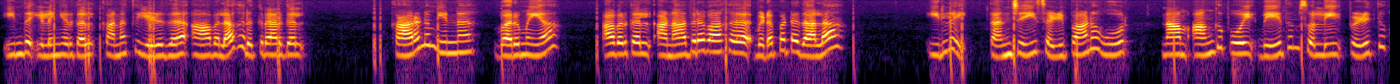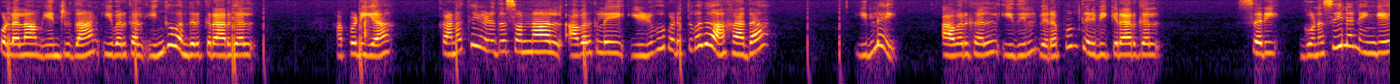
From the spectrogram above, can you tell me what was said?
இந்த இளைஞர்கள் கணக்கு எழுத ஆவலாக இருக்கிறார்கள். காரணம் என்ன? வறுமையா? அவர்கள் அனாதரவாக விடப்பட்டதாலா? இல்லை தஞ்சை செழிப்பான ஊர். நாம் அங்கு போய் வேதம் சொல்லி பிழைத்து கொள்ளலாம் என்றுதான் இவர்கள் இங்கு வந்திருக்கிறார்கள். அப்படியா? கணக்கு எழுத சொன்னால் அவர்களை இழிவுபடுத்துவது ஆகாதா? இல்லை. அவர்கள் இதில் விருப்பம் தெரிவிக்கிறார்கள். சரி குணசீலன் எங்கே?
